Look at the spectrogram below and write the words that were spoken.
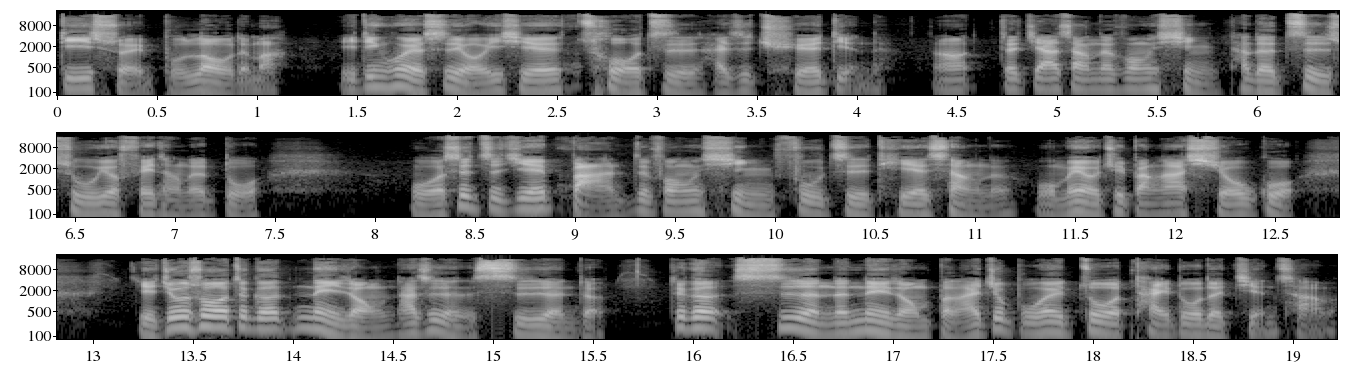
滴水不漏的嘛，一定会是有一些错字还是缺点的。然后再加上那封信，它的字数又非常的多。我是直接把这封信复制贴上了，我没有去帮他修过。也就是说，这个内容它是很私人的，这个私人的内容本来就不会做太多的检查嘛，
